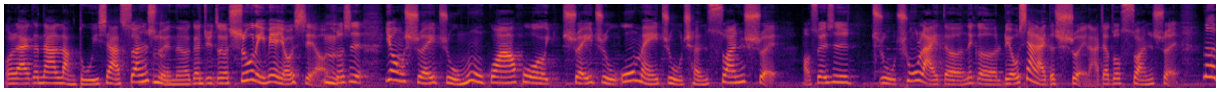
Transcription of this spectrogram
我来跟大家朗读一下，酸水呢，嗯、根据这个书里面有写哦、喔，嗯、说是用水煮木瓜或水煮乌梅煮成酸水，好，所以是煮出来的那个流下来的水啦，叫做酸水。那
